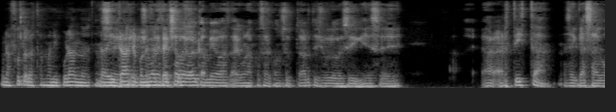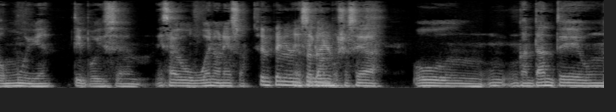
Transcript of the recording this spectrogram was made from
Una foto la estás manipulando, la editas, le pones yo efectos. chat igual cambié bast- algunas cosas del concepto de arte. Yo creo que sí, que ese artista es el que hace algo muy bien. Tipo, y se, es algo bueno en eso. Se empeña en En ese campo, ya sea un, un- un cantante, un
